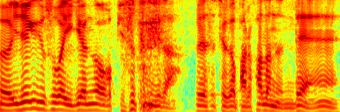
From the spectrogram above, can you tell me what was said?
어, 이재기 교수가 얘기한 거하고 비슷합니다. 그래서 제가 바로 받았는데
